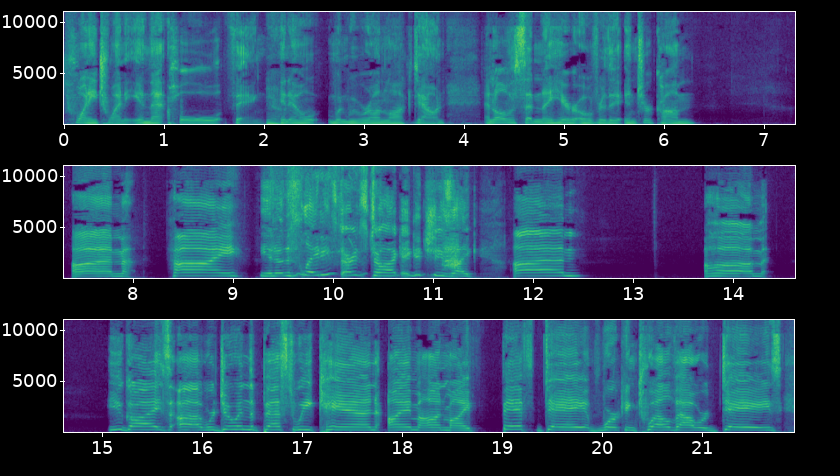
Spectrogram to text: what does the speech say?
2020 and that whole thing, you know, when we were on lockdown, and all of a sudden I hear over the intercom, um, hi, you know, this lady starts talking and she's like, um, um, you guys, uh, we're doing the best we can. I'm on my fifth day of working 12 hour days.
